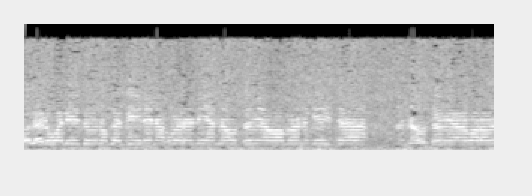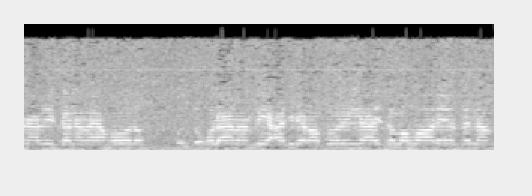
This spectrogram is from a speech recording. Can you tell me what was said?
قال الوليد بن كثير أخبرني أنه سمع ابا كيسان أنه سمع عمر بن أبي سلمة يقول كنت غلاما في حجر رسول الله صلى الله عليه وسلم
